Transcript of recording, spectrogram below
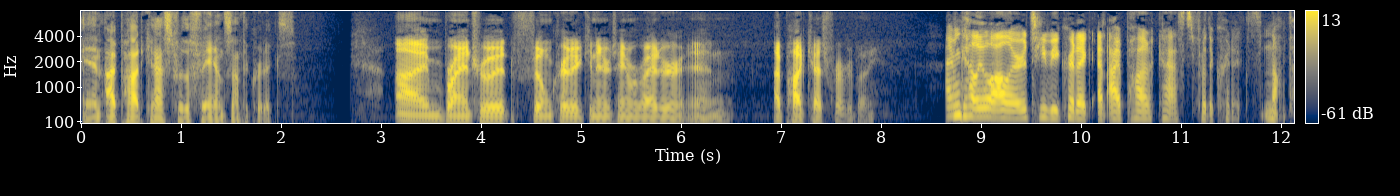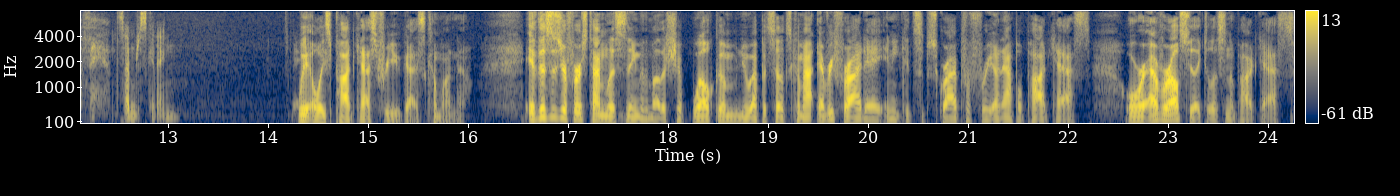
and I podcast for the fans, not the critics. I'm Brian Truitt, film critic and entertainment writer, and I podcast for everybody. I'm Kelly Lawler, TV critic, and I podcast for the critics, not the fans. I'm just kidding. We always podcast for you guys. Come on now. If this is your first time listening to the Mothership, welcome. New episodes come out every Friday, and you can subscribe for free on Apple Podcasts or wherever else you like to listen to podcasts.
